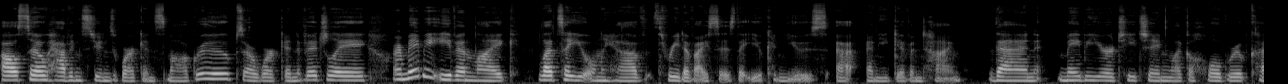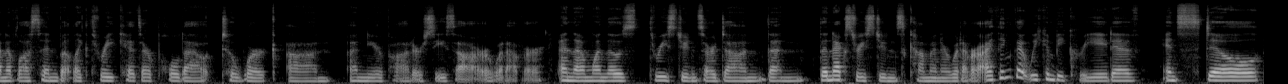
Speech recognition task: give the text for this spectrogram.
also having students work in small groups or work individually, or maybe even like, let's say you only have three devices that you can use at any given time. Then maybe you're teaching like a whole group kind of lesson, but like three kids are pulled out to work on a Nearpod or Seesaw or whatever. And then when those three students are done, then the next three students come in or whatever. I think that we can be creative and still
